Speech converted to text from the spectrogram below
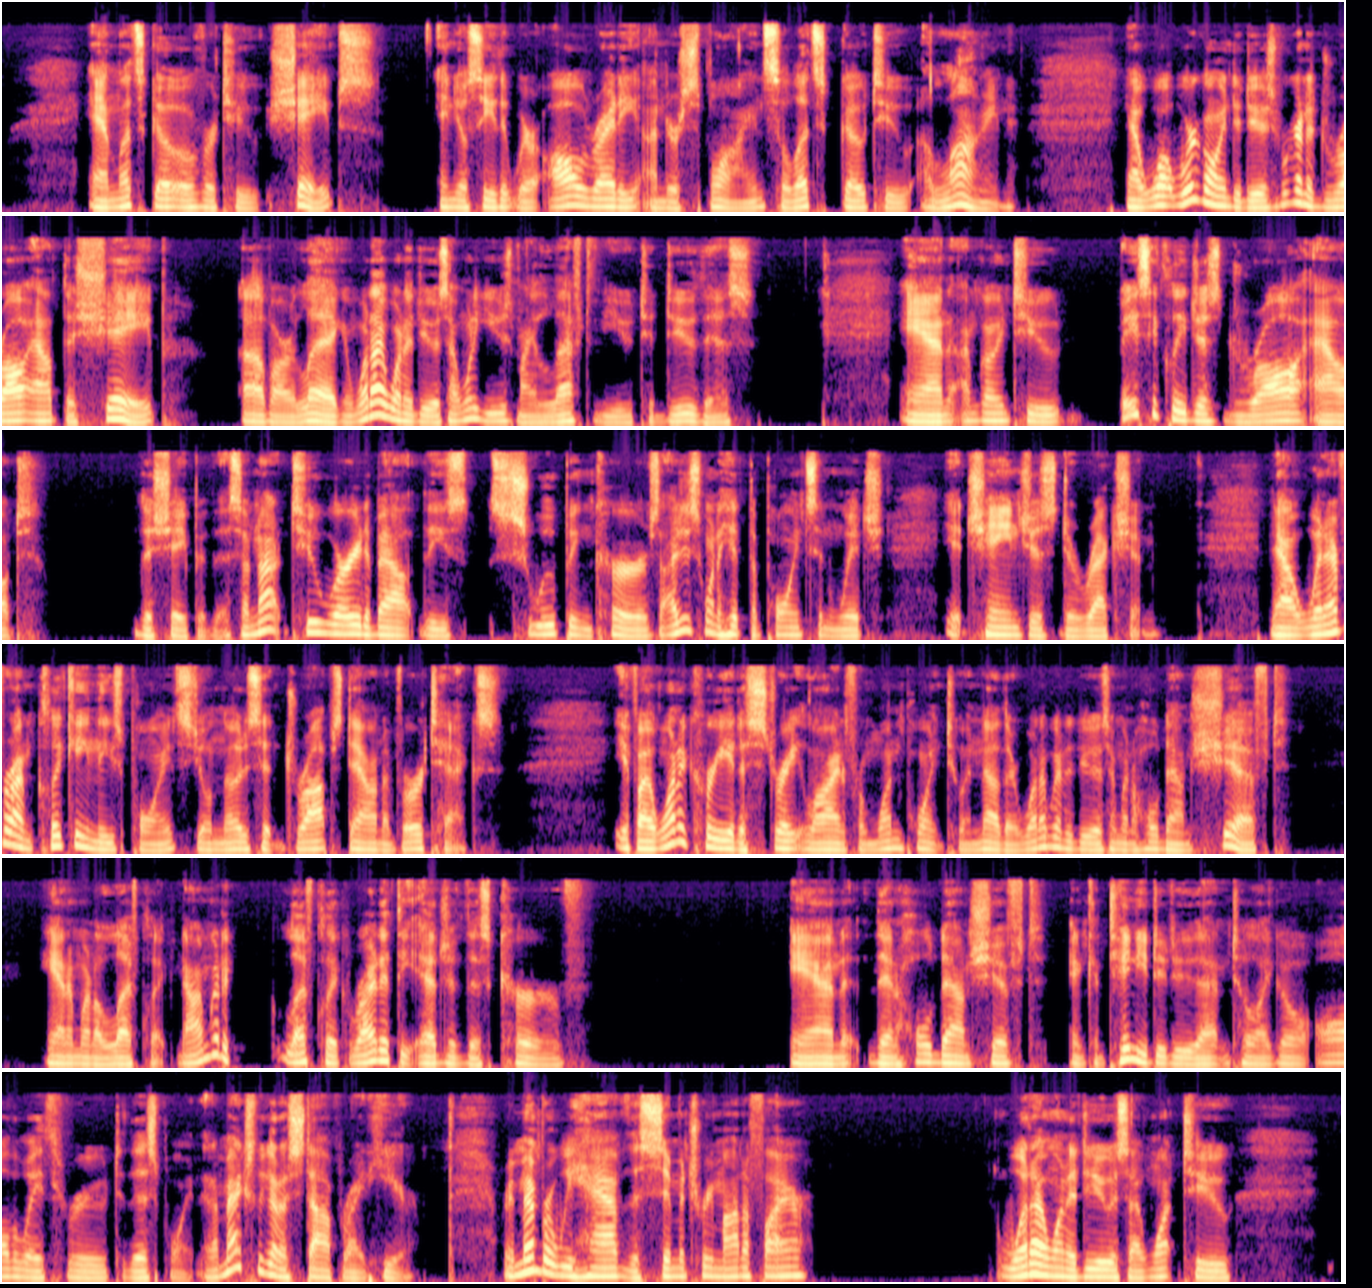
and let's go over to Shapes, and you'll see that we're already under Spline. So let's go to Align. Now what we're going to do is we're going to draw out the shape of our leg. And what I want to do is I want to use my left view to do this. And I'm going to basically just draw out the shape of this. I'm not too worried about these swooping curves. I just want to hit the points in which it changes direction. Now, whenever I'm clicking these points, you'll notice it drops down a vertex. If I want to create a straight line from one point to another, what I'm going to do is I'm going to hold down Shift and I'm going to left click. Now I'm going to left click right at the edge of this curve and then hold down shift and continue to do that until I go all the way through to this point. And I'm actually going to stop right here. Remember we have the symmetry modifier. What I want to do is I want to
